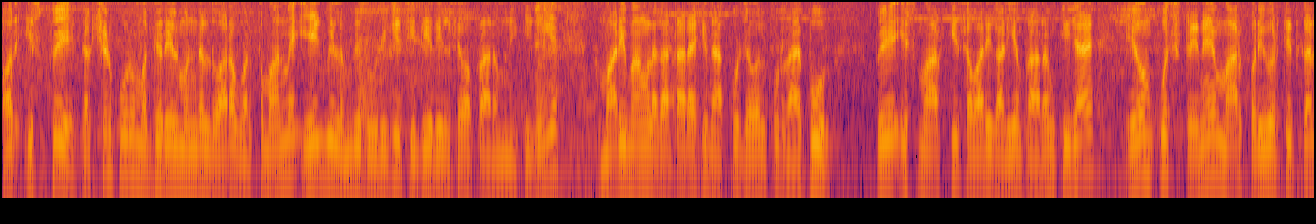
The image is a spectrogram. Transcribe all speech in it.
और इस पे दक्षिण पूर्व मध्य रेल मंडल द्वारा वर्तमान में एक भी लंबी दूरी की सीधी रेल सेवा प्रारंभ नहीं की गई है। हमारी मांग लगातार है कि नागपुर, जबलपुर, रायपुर पे इस मार्ग की सवारी गाड़ियाँ प्रारंभ की जाए, एवं कुछ ट्रेनें मार्ग परिवर्तित कर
